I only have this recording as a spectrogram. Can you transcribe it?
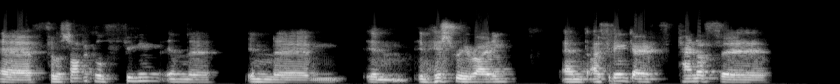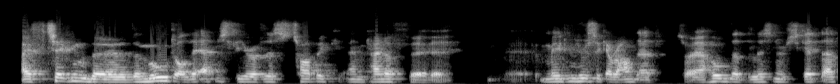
a, a philosophical theme in the in um, in in history writing, and I think I've kind of uh, I've taken the the mood or the atmosphere of this topic and kind of uh, made music around that. So I hope that the listeners get that.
